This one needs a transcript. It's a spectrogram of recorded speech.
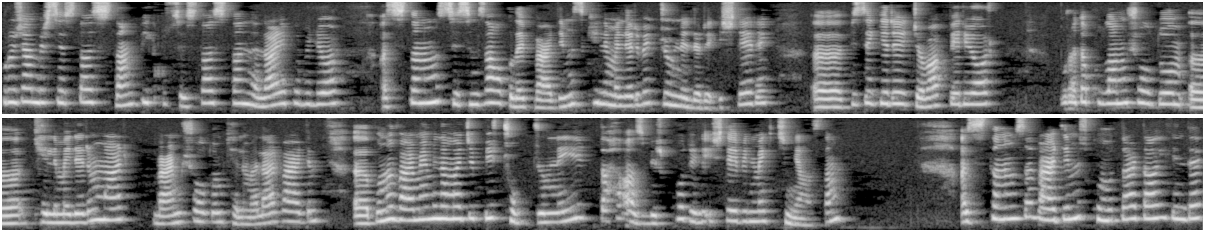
Projem bir sesli asistan. Peki bu sesli asistan neler yapabiliyor? Asistanımız sesimizi algılayıp verdiğimiz kelimeleri ve cümleleri işleyerek e, bize geri cevap veriyor. Burada kullanmış olduğum e, kelimelerim var. Vermiş olduğum kelimeler verdim. E, bunu vermemin amacı birçok cümleyi daha az bir kod ile işleyebilmek için yazdım. Asistanımıza verdiğimiz komutlar dahilinde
